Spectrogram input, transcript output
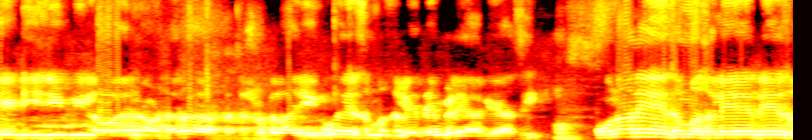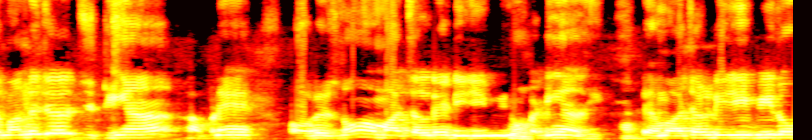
ADGP law and order Arpit Shukla ji ਨੂੰ ਇਸ ਮਸਲੇ ਤੇ ਮਿਲਿਆ ਗਿਆ ਸੀ। ਉਹਨਾਂ ਨੇ ਇਸ ਮਸਲੇ ਦੇ ਸੰਬੰਧ 'ਚ ਚਿੱਠੀਆਂ ਆਪਣੇ ਆਫਿਸ ਤੋਂ ਹਿਮਾਚਲ ਦੇ ਡੀਜੀਪੀ ਨੂੰ ਕੱਢੀਆਂ ਸੀ। ਤੇ ਹਿਮਾਚਲ ਡੀਜੀਪੀ ਤੋਂ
